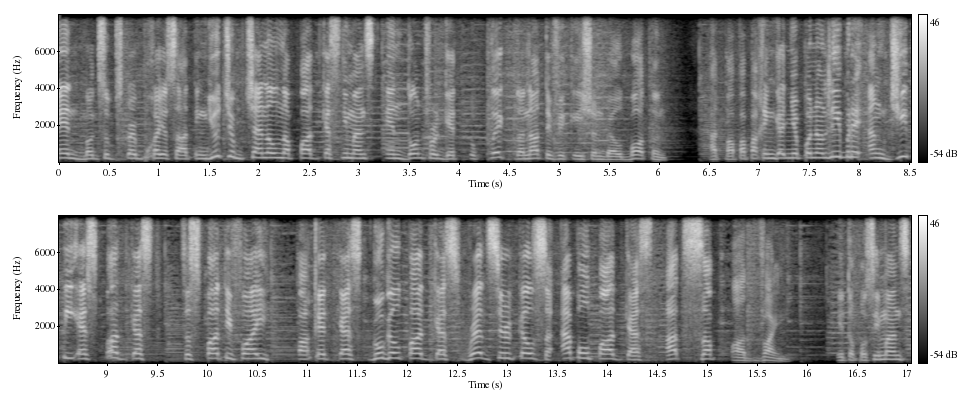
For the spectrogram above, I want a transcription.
And mag-subscribe po kayo sa ating YouTube channel na Podcast ni Mans and don't forget to click the notification bell button. At papapakinggan niyo po ng libre ang GPS Podcast sa Spotify, Pocketcast, Google Podcast, Red Circle sa Apple Podcast at sa Podvine. Ito po si Mans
